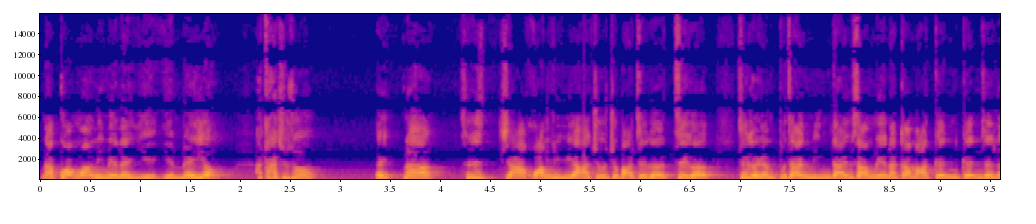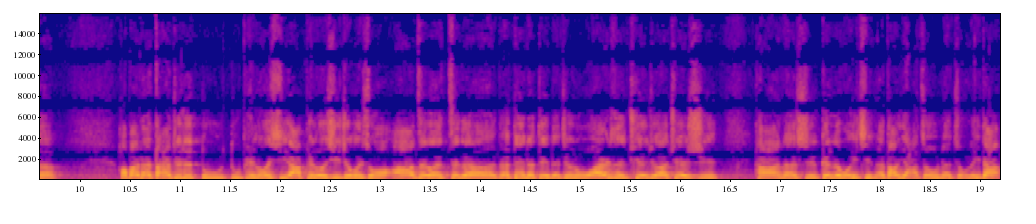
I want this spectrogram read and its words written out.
那官网里面呢也也没有啊，他就说，哎，那这是假黄鱼啊，就就把这个这个这个人不在名单上面，那干嘛跟跟着呢？好吧，那大家就是赌赌佩洛西啊，佩洛西就会说啊，这个这个的对的对的，就是我儿子确就确实，他呢是跟着我一起呢到亚洲呢走了一趟，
